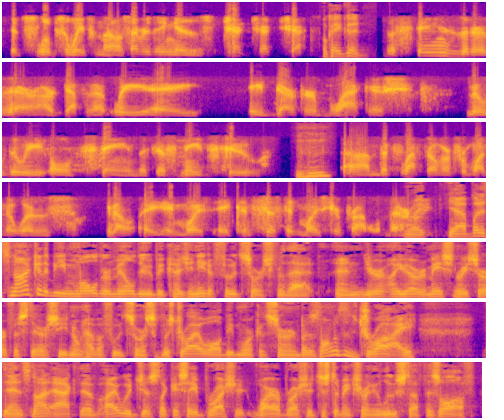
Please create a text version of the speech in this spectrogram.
it slopes away from the house. Everything is check, check, check. Okay, good. The stains that are there are definitely a a darker blackish, mildewy old stain that just needs to um, that's left over from when there was you know a, a moist a consistent moisture problem there. Right. Yeah, but it's not going to be mold or mildew because you need a food source for that. And you're you have a masonry surface there, so you don't have a food source. If it was drywall, I'd be more concerned. But as long as it's dry, then it's not active. I would just, like I say, brush it, wire brush it, just to make sure any loose stuff is off,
